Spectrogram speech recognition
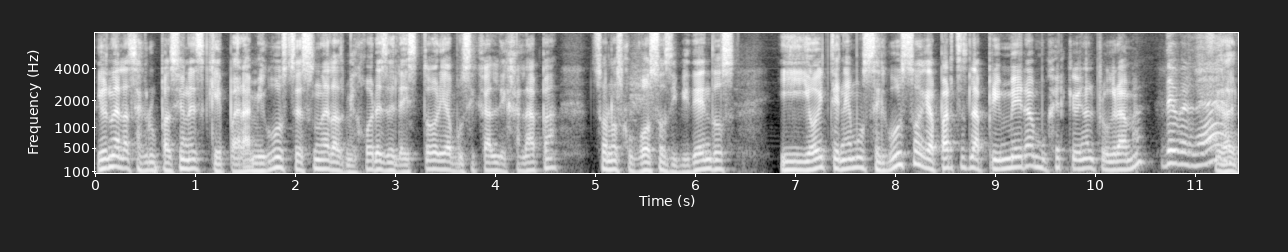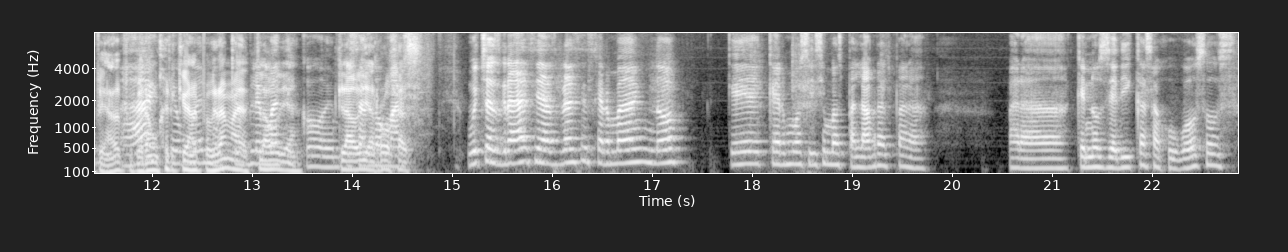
Y una de las agrupaciones que para mi gusto es una de las mejores de la historia musical de Jalapa son los Jugosos Dividendos. Y hoy tenemos el gusto, y aparte es la primera mujer que viene al programa. ¿De verdad? la primera, mujer que viene al programa, Claudia, Claudia Rojas. Muchas gracias, gracias Germán. No, qué, qué hermosísimas palabras para, para que nos dedicas a Jugosos.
